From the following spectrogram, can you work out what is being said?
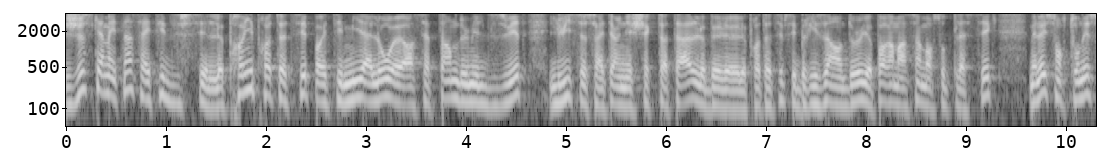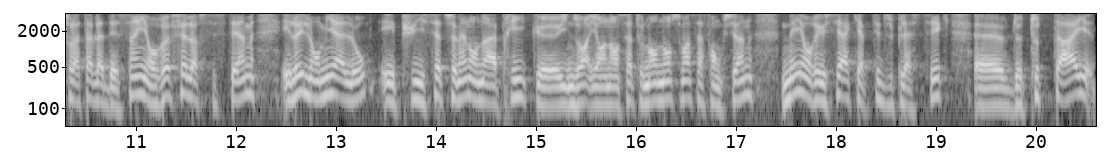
Jusqu'à maintenant, ça a été difficile. Le premier prototype a été mis à l'eau euh, en septembre 2018. Lui, ça, a été un échec total. Le, le- le prototype s'est brisé en deux. Il n'a pas ramassé un morceau de plastique. Mais là, ils sont retournés sur la table à dessin. Ils ont refait leur système. Et là, ils l'ont mis à l'eau. Et puis, cette semaine, on a appris qu'ils nous ont, ils ont annoncé à tout le monde, non seulement ça fonctionne, mais ils ont réussi à capter du plastique euh, de toute taille,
